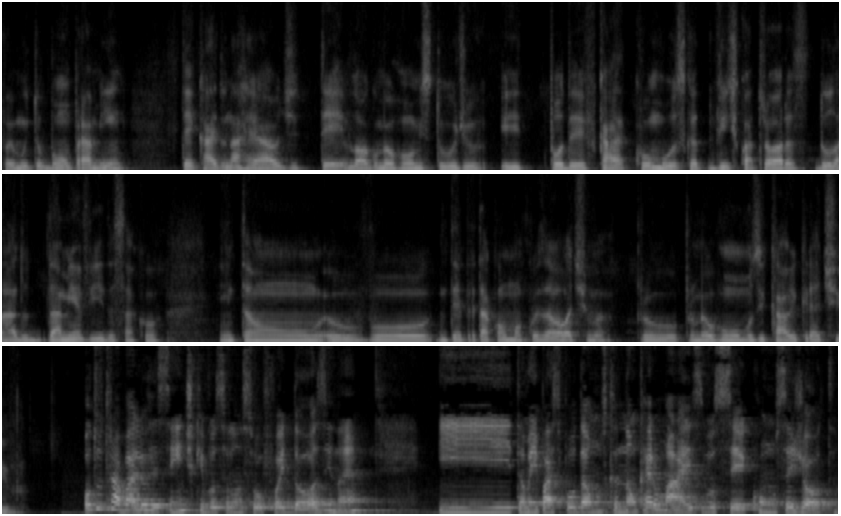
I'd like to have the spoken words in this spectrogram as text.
foi muito bom para mim ter caído na real de ter logo meu home studio e poder ficar com música 24 horas do lado da minha vida, sacou? Então, eu vou interpretar como uma coisa ótima pro, pro meu rumo musical e criativo. Outro trabalho recente que você lançou foi Dose, né? E também participou da música Não Quero Mais Você com o CJ.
